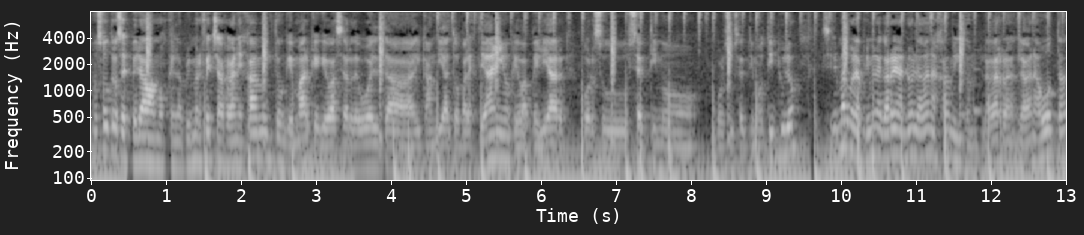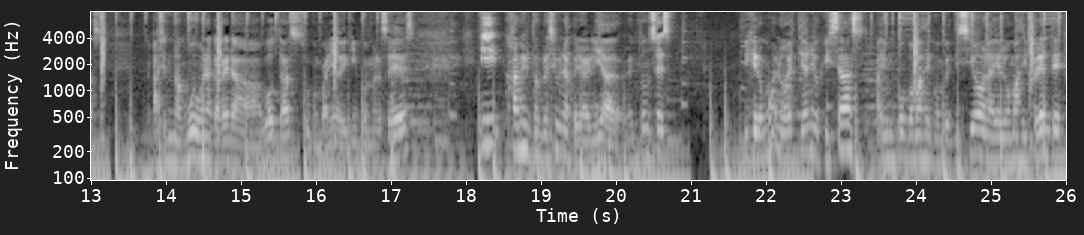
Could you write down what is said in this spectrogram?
Nosotros esperábamos que en la primera fecha gane Hamilton, que marque que va a ser de vuelta el candidato para este año, que va a pelear por su séptimo, por su séptimo título. Sin embargo, en la primera carrera no la gana Hamilton, la, gana Bottas, haciendo una muy buena carrera Bottas, su compañero de equipo en Mercedes y Hamilton recibe una penalidad. Entonces dijeron, bueno, este año quizás hay un poco más de competición, hay algo más diferente.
